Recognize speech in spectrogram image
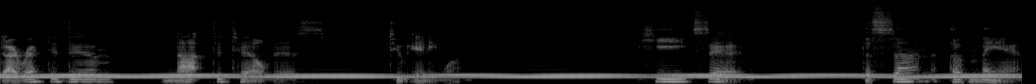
directed them not to tell this to anyone. He said, the Son of Man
